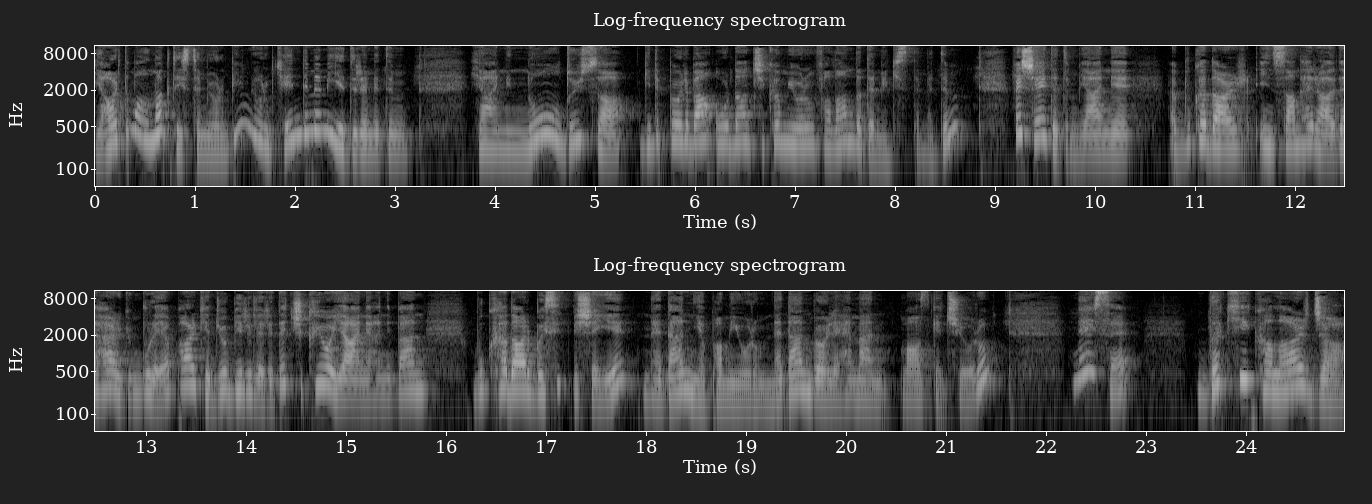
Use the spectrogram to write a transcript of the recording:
Yardım almak da istemiyorum. Bilmiyorum kendime mi yediremedim. Yani ne olduysa gidip böyle ben oradan çıkamıyorum falan da demek istemedim. Ve şey dedim yani e, bu kadar insan herhalde her gün buraya park ediyor. Birileri de çıkıyor yani. Hani ben bu kadar basit bir şeyi neden yapamıyorum? Neden böyle hemen vazgeçiyorum? Neyse dakikalarca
